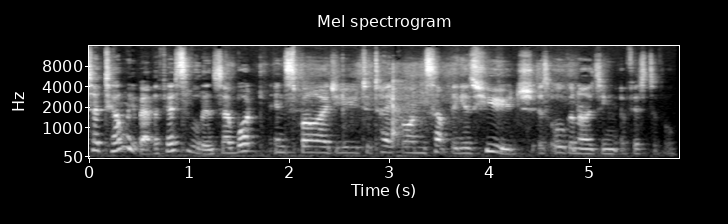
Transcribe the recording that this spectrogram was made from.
So tell me about the festival then. So what inspired you to take on something as huge as organising a festival?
